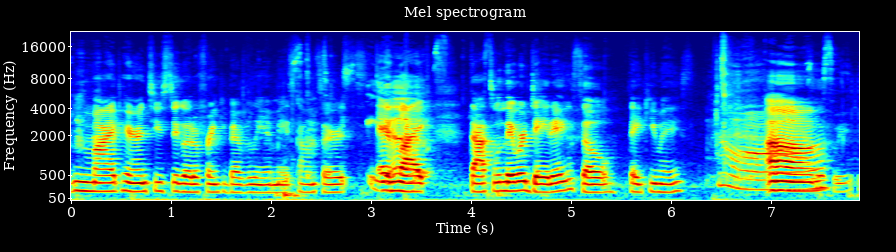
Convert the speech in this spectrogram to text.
My parents used to go to Frankie Beverly and Maze concerts, and like that's when they were dating. So thank you, Maze. Aww. Um, Sweet.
